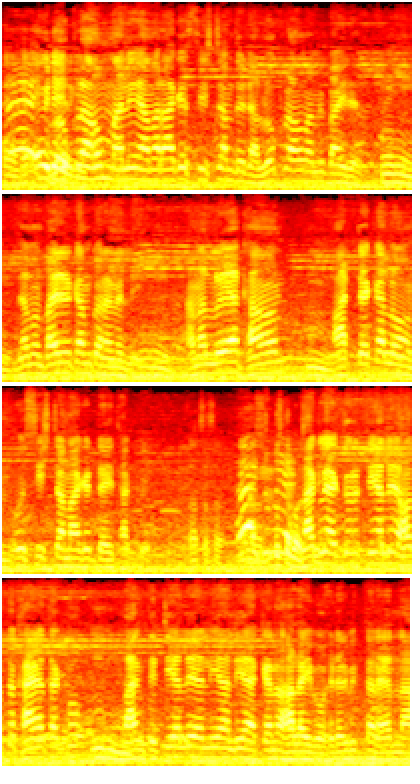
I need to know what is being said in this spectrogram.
হ্যাঁ, হ্যাঁ। মানে আমার সিস্টেম যেটা আমি বাইরের। যেমন বাইরের কাম করানোর আমার লয়া খাওয়ান। আর টাকা লোন ওই সিস্টেম আগেরটাই থাকবে। আচ্ছা আচ্ছা। বুঝতে লাগলে একজনের টিয়ালে হয়তো খায়া থাকব। ভাঙতে টিয়ালে নিয়ে লিয়া কেন হালাইবো? এটার ভিতর হ্যাঁ না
